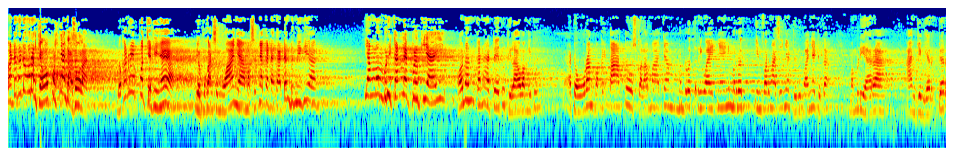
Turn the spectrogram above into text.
Kadang-kadang orang Jawa posnya nggak sholat. Lo kan repot jadinya ya. Ya bukan semuanya. Maksudnya kadang-kadang demikian. Yang memberikan label kiai. Konon kan ada itu di lawang itu. Ada orang pakai tato segala macam. Menurut riwayatnya ini, menurut informasinya di rumahnya juga memelihara anjing herder.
